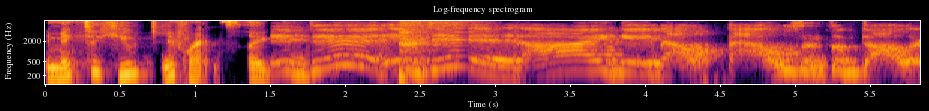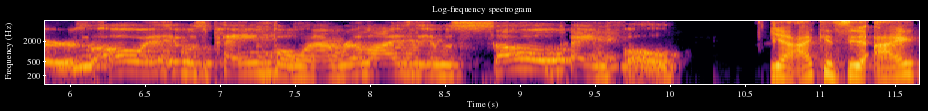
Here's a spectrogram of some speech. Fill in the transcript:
it makes a huge difference. Like it did, it did. I gave out thousands of dollars. Oh, it, it was painful when I realized it was so painful. Yeah, I can see that. I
